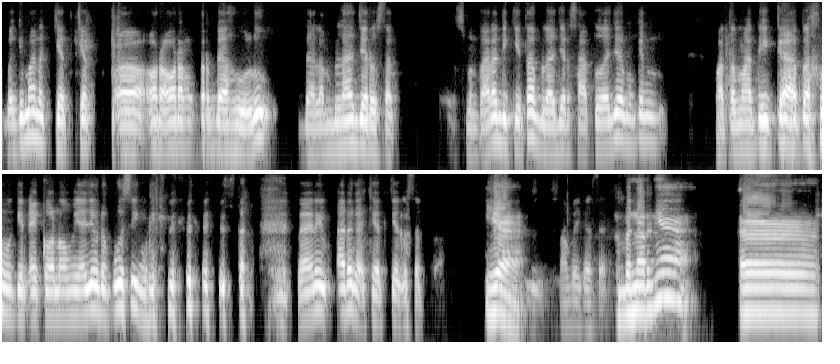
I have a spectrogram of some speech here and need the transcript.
Bagaimana kiat-kiat uh, orang-orang terdahulu dalam belajar Ustaz? Sementara di kita belajar satu aja mungkin matematika atau mungkin ekonomi aja udah pusing. nah ini ada nggak kiat-kiat Ustaz? Iya. Sampai Ustaz. Sebenarnya eh,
